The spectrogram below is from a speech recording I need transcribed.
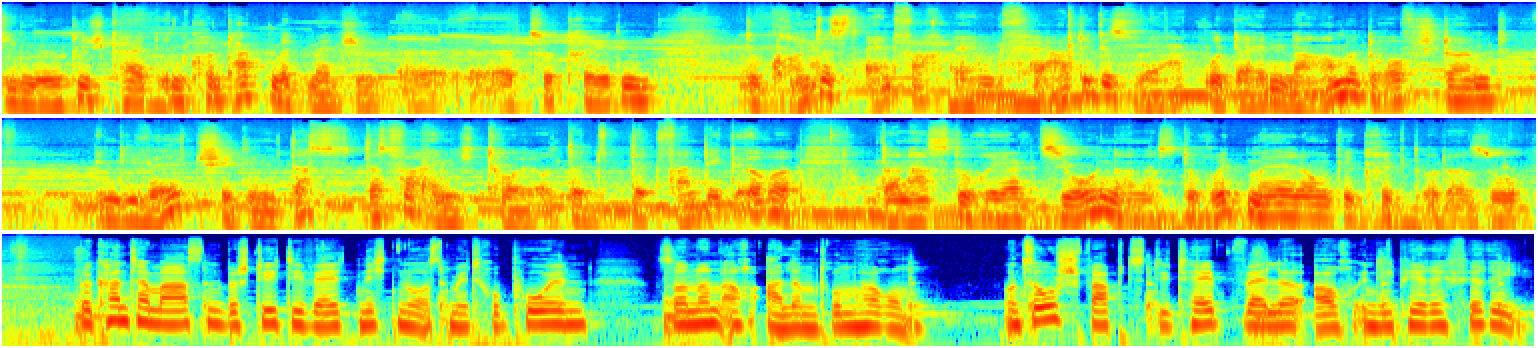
die Möglichkeit, in Kontakt mit Menschen äh, äh zu treten. Du konntest einfach ein fertiges Werk, wo dein Name drauf stand, in die Welt schicken. Das, das war eigentlich toll und das, das fand ich irre. Und dann hast du Reaktionen, dann hast du Rückmeldungen gekriegt oder so. Bekanntermaßen besteht die Welt nicht nur aus Metropolen, sondern auch allem drumherum. Und so schwappt die Tapewelle auch in die Peripherie,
